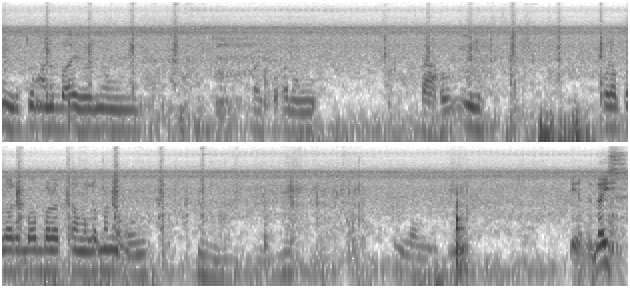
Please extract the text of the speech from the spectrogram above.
Yung ano ba yun yung panso anong kahoy eh. Pulang-pula rin ba ang balat ang laman noon? Hmm. Yan na guys.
